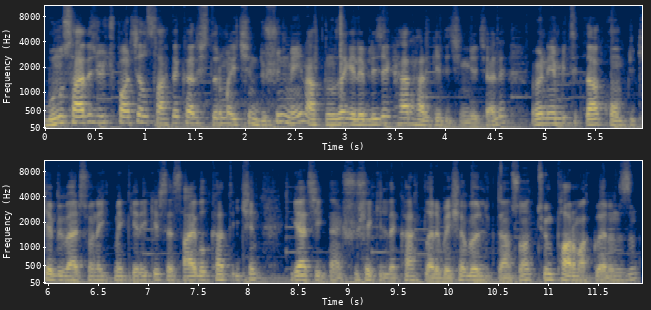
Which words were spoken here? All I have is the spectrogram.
Bunu sadece 3 parçalı sahte karıştırma için düşünmeyin. Aklınıza gelebilecek her hareket için geçerli. Örneğin bir tık daha komplike bir versiyona gitmek gerekirse Cyber Cut için gerçekten şu şekilde kartları 5'e böldükten sonra tüm parmaklarınızın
